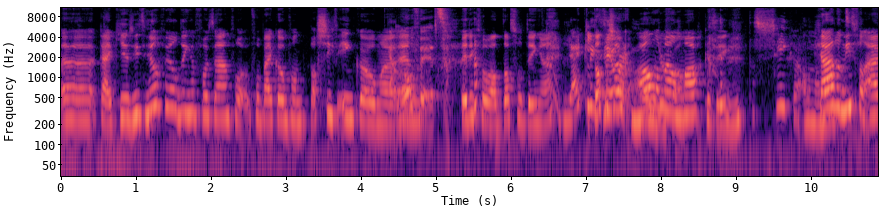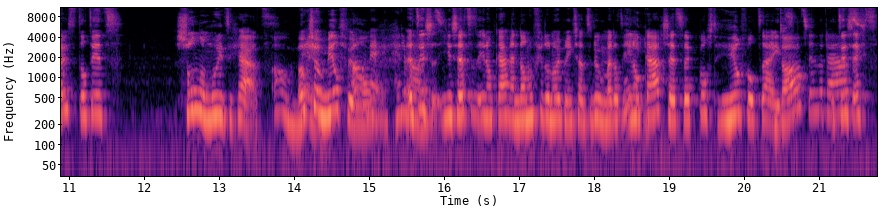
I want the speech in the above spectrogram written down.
eh, kijk, je ziet heel veel dingen voortaan voor, voorbij komen van passief inkomen. Ja, en love it. weet ik veel wat, dat soort dingen. Jij klinkt Dat is heel ook erg allemaal marketing. Dat is zeker allemaal Ga er niet van uit dat dit zonder moeite gaat. Oh nee. Ook zo'n mailfunnel. Oh nee, helemaal Het is, je zet het in elkaar en dan hoef je er nooit meer iets aan te doen. Maar dat in elkaar zetten kost heel veel tijd. Dat inderdaad. Het is echt...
